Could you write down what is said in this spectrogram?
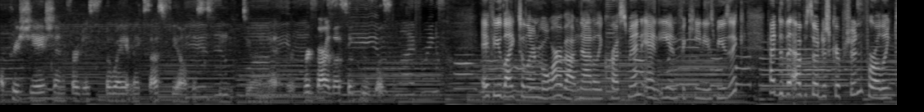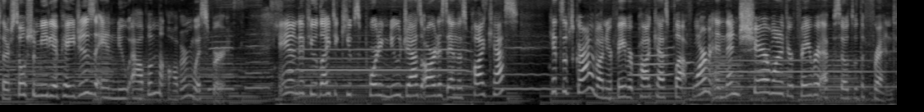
appreciation for just the way it makes us feel just to be doing it, regardless of who's listening. If you'd like to learn more about Natalie Cressman and Ian Faquini's music, head to the episode description for a link to their social media pages and new album, Auburn Whisper. And if you'd like to keep supporting new jazz artists and this podcast, hit subscribe on your favorite podcast platform and then share one of your favorite episodes with a friend.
